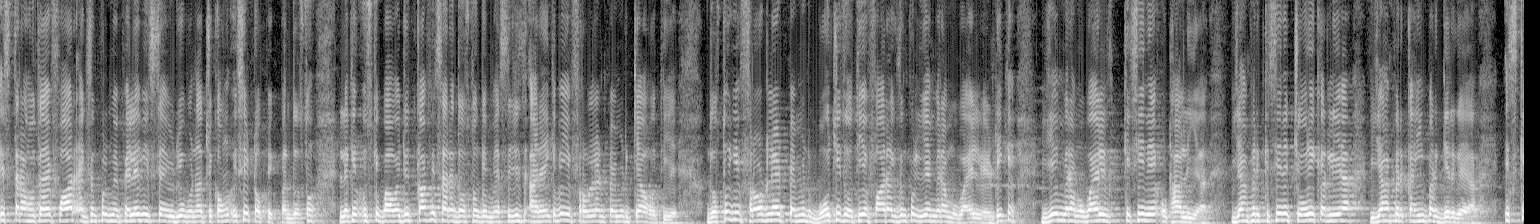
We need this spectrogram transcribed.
इस तरह होता है। फॉर एग्ज़ाम्पल मैं पहले भी इससे वीडियो बना चुका हूँ इसी टॉपिक पर, दोस्तों। लेकिन उसके बावजूद काफ़ी सारे दोस्तों के मैसेजेस आ रहे हैं कि भाई ये फ्रॉडलैंड पेमेंट क्या होती है। दोस्तों, ये फ्रॉडलैंड पेमेंट वो चीज़ होती है। फॉर एग्ज़ाम्पल ये मेरा मोबाइल है, ठीक है? ये मेरा मोबाइल किसी ने उठा लिया। या फिर किसी ने चोरी कर लिया या फिर कहीं पर गिर गया। इसके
